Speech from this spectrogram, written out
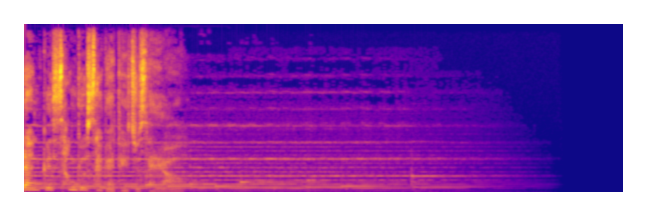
땅끝 선교사가 되주세요.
